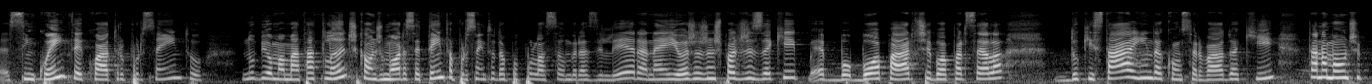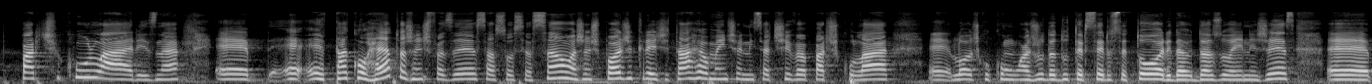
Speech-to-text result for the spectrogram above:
54% no bioma Mata Atlântica, onde mora 70% da população brasileira, né? E hoje a gente pode dizer que é boa parte, boa parcela do que está ainda conservado aqui está na mão de particulares, né? É, é, é, tá correto a gente fazer essa associação? A gente pode acreditar realmente a iniciativa particular, é, lógico, com a ajuda do terceiro setor e da, das ONGs, é,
